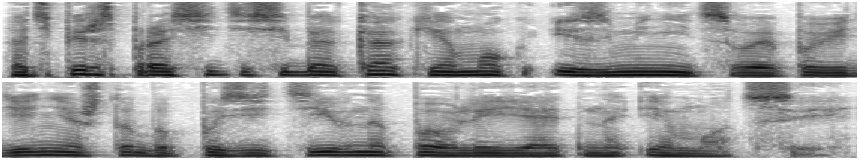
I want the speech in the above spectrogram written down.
А теперь спросите себя, как я мог изменить свое поведение, чтобы позитивно повлиять на эмоции.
